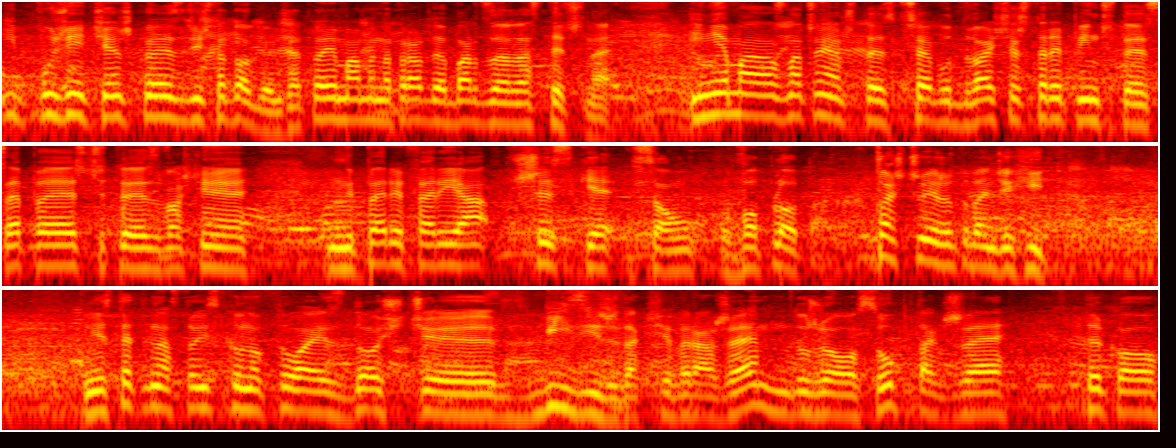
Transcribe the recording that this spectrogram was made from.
i później ciężko jest gdzieś to dogiąć. A tutaj mamy naprawdę bardzo elastyczne. I nie ma znaczenia, czy to jest przewód 24 pin, czy to jest EPS, czy to jest właśnie peryferia. Wszystkie są w oplotach. Coś czuję, że to będzie hit. Niestety na stoisku Noctua jest dość e, busy, że tak się wyrażę, dużo osób, także tylko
